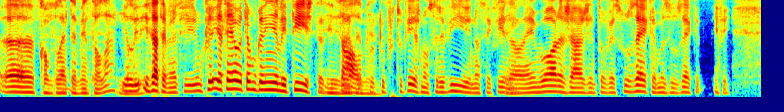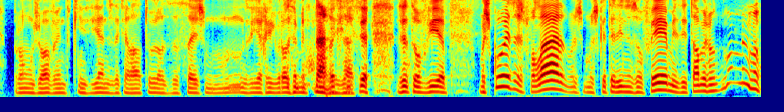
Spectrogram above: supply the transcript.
Uh, Completamente ao lado. Ele, é? Exatamente, e, um, até, até um bocadinho elitistas exatamente. e tal, porque o português não servia e não sei o quê, embora já a gente houvesse o Zeca, mas o Zeca, enfim, para um jovem de 15 anos daquela altura, aos 16, não dizia rigorosamente nada. Dizer, a gente ouvia umas coisas, falar, umas, umas catarinas ou fêmeas e tal, mas não, não, não,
